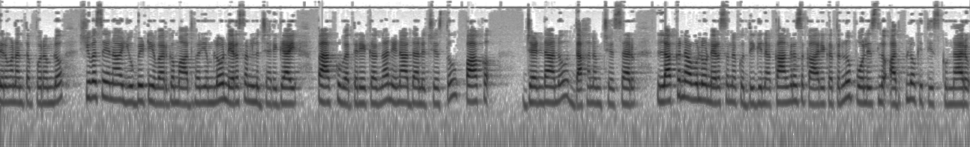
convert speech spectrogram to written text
తిరువనంతపురంలో శివసేన యూబీటీ వర్గం ఆధ్వర్యంలో నిరసనలు జరిగాయి. పాక్కు వ్యతిరేకంగా నినాదాలు చేస్తూ పాక్ జెండాను దహనం చేశారు. లక్నవ్లో నిరసనకు దిగిన కాంగ్రెస్ కార్యకర్తలను పోలీసులు అదుపులోకి తీసుకున్నారు.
